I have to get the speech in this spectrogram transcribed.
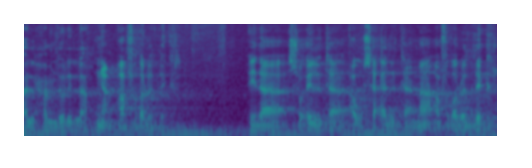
الحمد لله. نعم أفضل الذكر. إذا سئلت أو سألت ما أفضل الذكر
